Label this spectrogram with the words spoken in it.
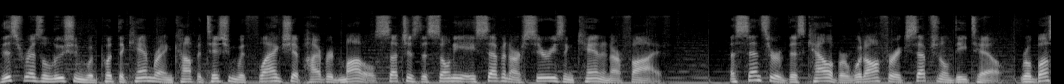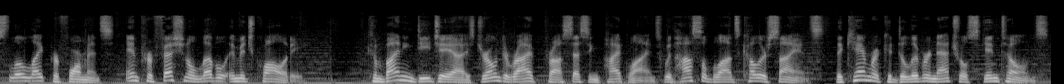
This resolution would put the camera in competition with flagship hybrid models such as the Sony a7R series and Canon R5. A sensor of this caliber would offer exceptional detail, robust low-light performance, and professional-level image quality. Combining DJI's drone-derived processing pipelines with Hasselblad's color science, the camera could deliver natural skin tones,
